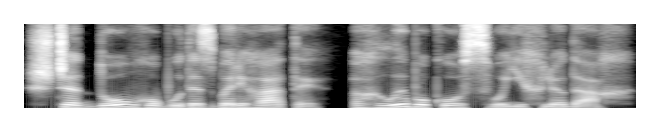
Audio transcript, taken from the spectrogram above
ще довго буде зберігати глибоко у своїх льодах.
